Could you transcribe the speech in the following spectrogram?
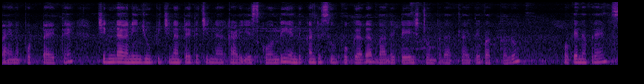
పైన పొట్టు అయితే చిన్నగా నేను చూపించినట్టయితే చిన్నగా కట్ చేసుకోండి. ఎందుకంటే సూపు కదా భలే టేస్ట్ ఉంటుంది అట్లయితే బక్కలు. ఓకేనా ఫ్రెండ్స్?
